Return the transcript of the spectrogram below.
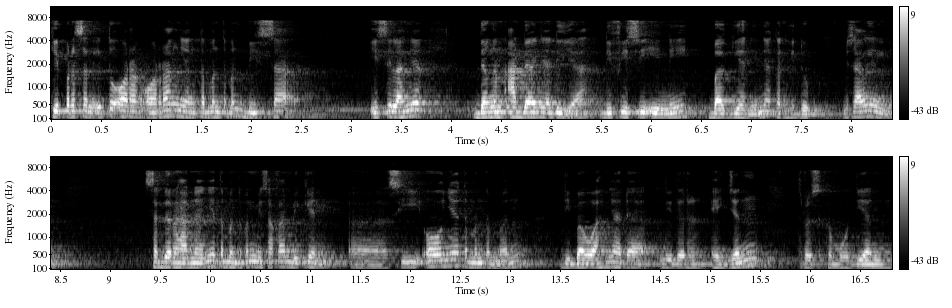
Key person itu orang-orang yang teman-teman bisa istilahnya dengan adanya dia divisi ini bagian ini akan hidup. Misalnya ini sederhananya teman-teman misalkan bikin eh, CEO-nya teman-teman di bawahnya ada leader agent terus kemudian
